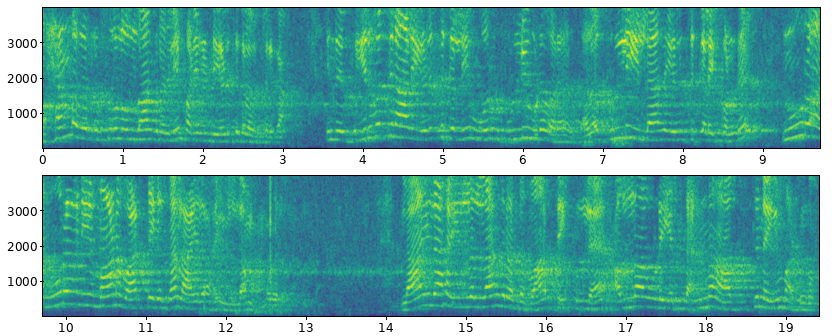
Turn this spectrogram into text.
முகமது ரசூலுல்லாங்கிறதுலையும் பன்னிரெண்டு எழுத்துக்களை வச்சுருக்கான். இந்த இருபத்தி நாலு எழுத்துக்கள்லையும் ஒரு புள்ளி கூட வராது. அதாவது புள்ளி இல்லாத எழுத்துக்களை கொண்டு நூறா நூறாணியமான வார்த்தைகள் தான் லாயிலாக இல்லல்லா முகமது ரசூல். லாயிலாக இல்லல்லாங்கிற அந்த வார்த்தைக்குள்ள அல்லாவுடைய தன்மை அத்தனையும் அடங்கும்.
